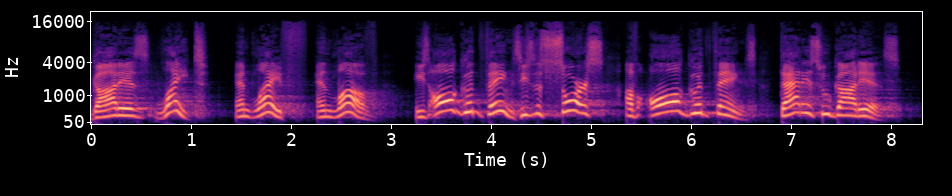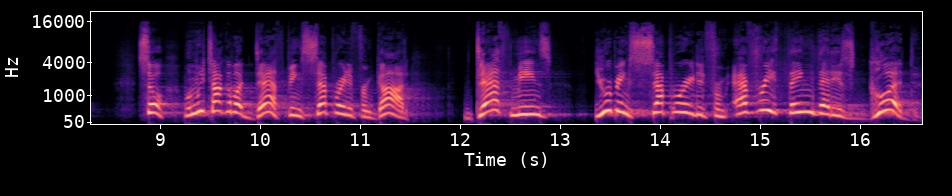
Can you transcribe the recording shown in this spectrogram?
God is light and life and love. He's all good things. He's the source of all good things. That is who God is. So when we talk about death being separated from God, death means you are being separated from everything that is good.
